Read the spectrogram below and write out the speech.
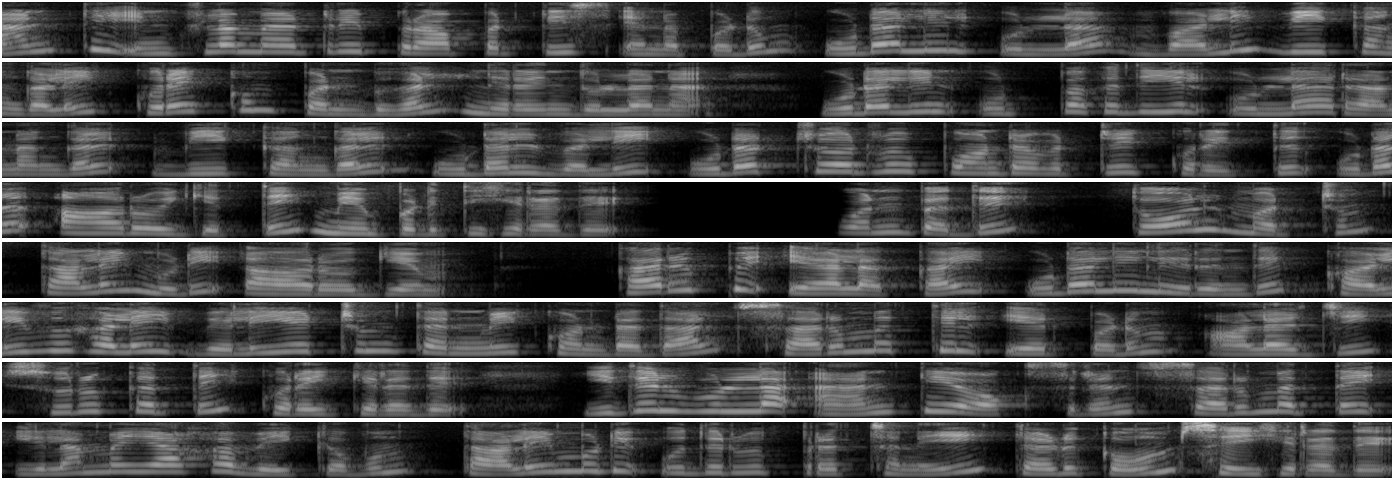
ஆன்டி இன்ஃப்ளமேட்டரி ப்ராப்பர்ட்டிஸ் எனப்படும் உடலில் உள்ள வலி வீக்கங்களை குறைக்கும் பண்புகள் நிறைந்துள்ளன. உடலின் உட்பகுதியில் உள்ள ரணங்கள் வீக்கங்கள் உடல் வலி உடற்சோர்வு போன்றவற்றை குறைத்து உடல் ஆரோக்கியத்தை மேம்படுத்துகிறது. ஒன்பது தோல் மற்றும் தலைமுடி ஆரோக்கியம். கருப்பு ஏலக்காய் உடலிலிருந்து கழிவுகளை வெளியேற்றும் தன்மை கொண்டதால் சருமத்தில் ஏற்படும் அலர்ஜி சுருக்கத்தை குறைக்கிறது. இதில் உள்ள ஆன்டி ஆக்சிடென்ட் சருமத்தை இளமையாக வைக்கவும் தலைமுடி உதிர்வு பிரச்சனையை தடுக்கவும் செய்கிறது.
